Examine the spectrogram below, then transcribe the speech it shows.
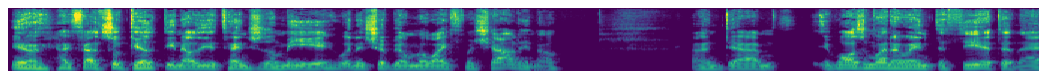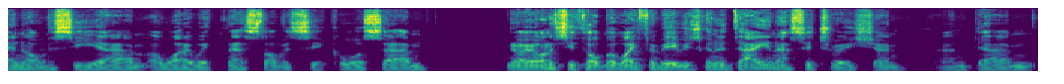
you know I felt so guilty now the attention's on me when it should be on my wife Michelle, you know. And um, it wasn't when I went to theatre then, obviously, um, and what I witnessed, obviously, of course, um, you know, I honestly thought my wife and baby was going to die in that situation. And um,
